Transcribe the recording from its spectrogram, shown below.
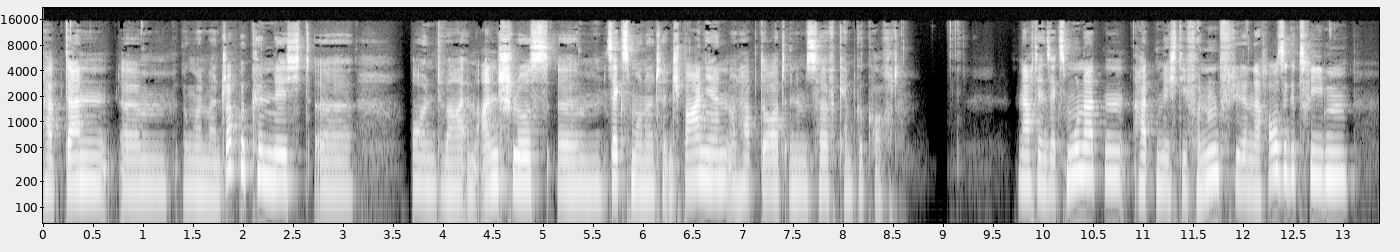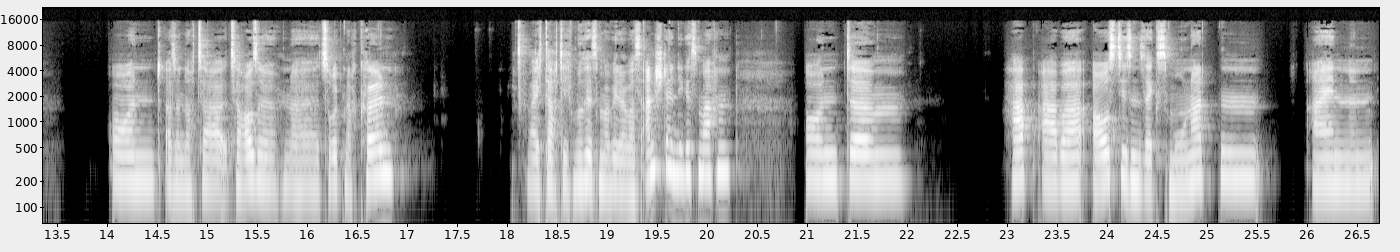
habe dann ähm, irgendwann meinen Job gekündigt äh, und war im Anschluss ähm, sechs Monate in Spanien und habe dort in einem Surfcamp gekocht. Nach den sechs Monaten hat mich die Vernunft wieder nach Hause getrieben und also nach zu Hause na, zurück nach Köln, weil ich dachte, ich muss jetzt mal wieder was Anständiges machen und ähm, habe aber aus diesen sechs Monaten einen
